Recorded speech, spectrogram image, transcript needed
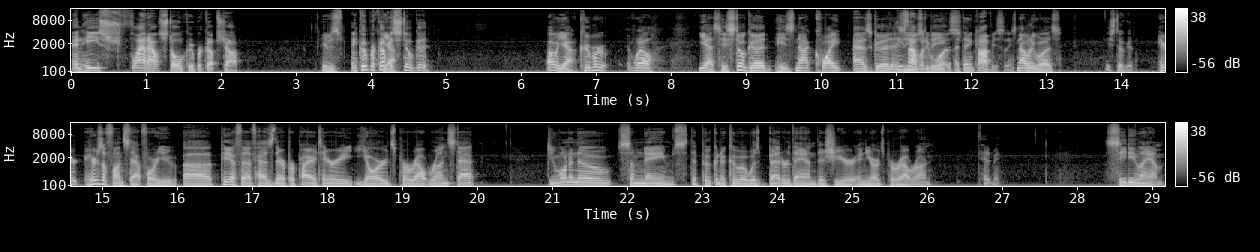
And he flat out stole Cooper Kupp's job. He was And Cooper Kupp Yeah. is still good. Oh yeah, Cooper, well, yes, he's still good. He's not quite as good as He's he not used what to he be, was, I think. obviously, It's not what he was. He's still good. Here, here's a fun stat for you. Uh, PFF has their proprietary yards per route run stat. Do you want to know some names that Puka Nacua was better than this year in yards per route run? Hit me. CeeDee Lamb,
